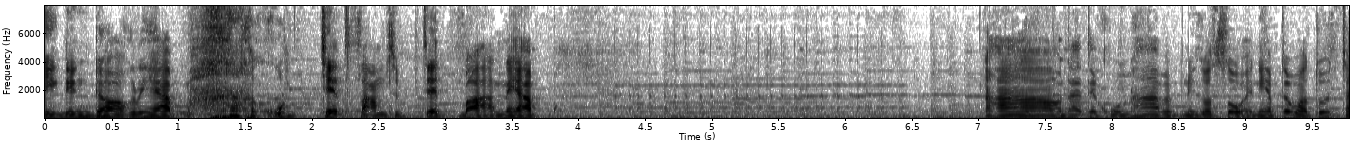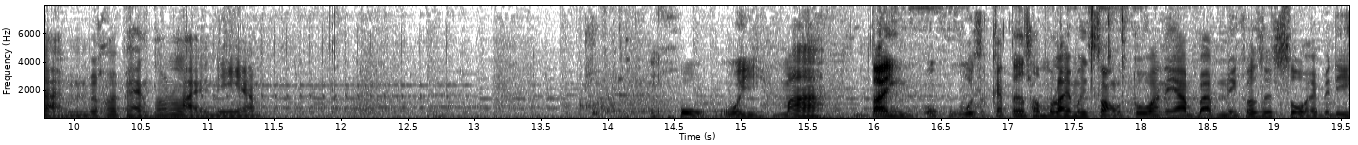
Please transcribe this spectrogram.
อีกหนึ่งดอกนะครับคูณ7 37บาทนะครับอ้าวได้แต่คูณ 5 แบบนี้ก็สวยเนี่ยครับแต่ว่าตัวจ่ายมันไม่ค่อยแพงเท่าไหร่เนี่ยครับ โอ้โหมาได้โอ้โหสแกตเตอร์ซามูไรมาอีกสองตัวนะครับ แบบนี้ก็สวยๆไปดี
